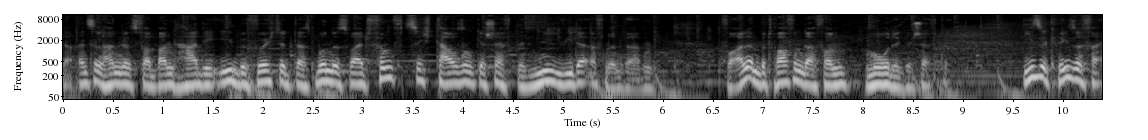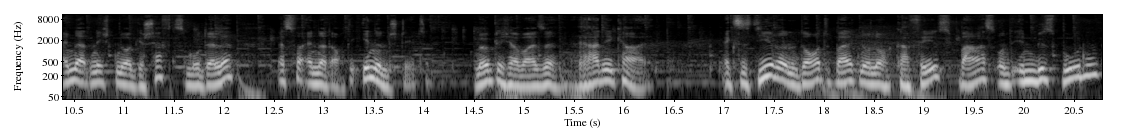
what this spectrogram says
Der Einzelhandelsverband HDI befürchtet, dass bundesweit 50.000 Geschäfte nie wieder öffnen werden. Vor allem betroffen davon Modegeschäfte. Diese Krise verändert nicht nur Geschäftsmodelle, es verändert auch die Innenstädte. Möglicherweise radikal. Existieren dort bald nur noch Cafés, Bars und Imbissbuden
